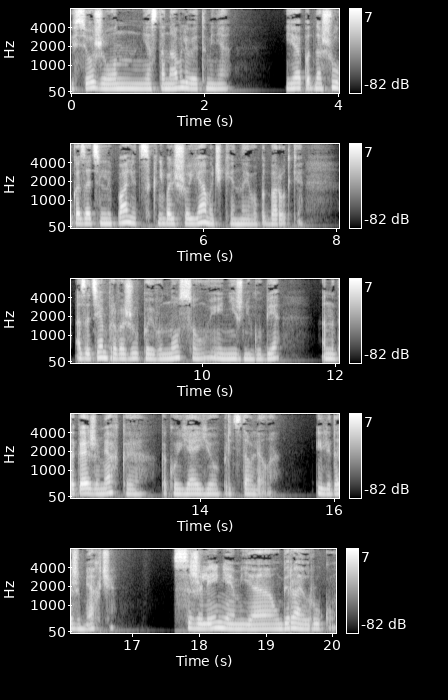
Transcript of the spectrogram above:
И все же он не останавливает меня. Я подношу указательный палец к небольшой ямочке на его подбородке, а затем провожу по его носу и нижней губе. Она такая же мягкая, какой я ее представляла. Или даже мягче. С сожалением я убираю руку.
